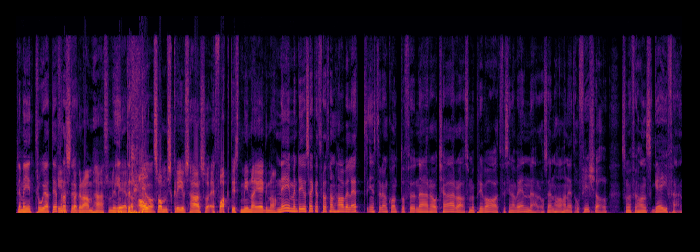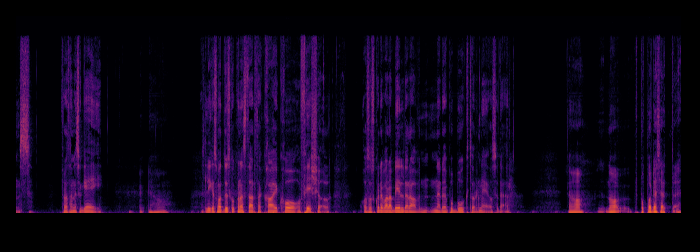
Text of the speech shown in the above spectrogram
Nej men inte tror jag att det är för att Instagram här så ni Inte- vet att ja. allt som skrivs här så är faktiskt mina egna. det... Nej men det är ju säkert för att han har väl ett Instagramkonto för nära och kära som är privat för sina vänner och sen har han ett official som är för hans gay-fans. För att han är så gay. Ja. Lika som att du skulle kunna starta Kai K official och så skulle det vara bilder av när du är på bokturné och sådär. Ja, nå, på, på det sättet.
